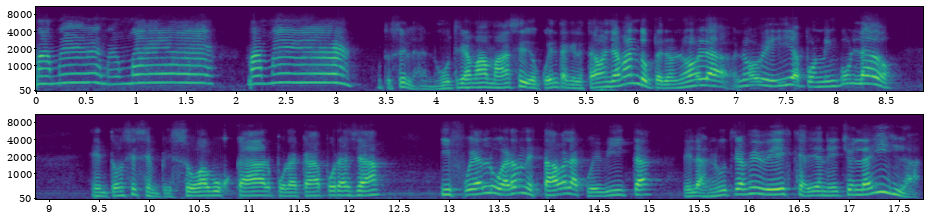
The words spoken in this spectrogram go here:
mamá, mamá, mamá. Entonces la nutria mamá se dio cuenta que le estaban llamando, pero no la no veía por ningún lado. Entonces empezó a buscar por acá, por allá, y fue al lugar donde estaba la cuevita de las nutrias bebés que habían hecho en la isla.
